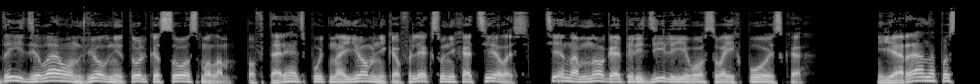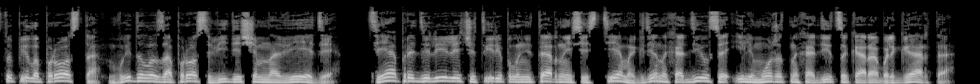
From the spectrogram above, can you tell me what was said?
Да и дела он вел не только с Осмолом. Повторять путь наемников Лексу не хотелось. Те намного опередили его в своих поисках. Я рано поступила просто, выдала запрос видящим на Веде. Те определили четыре планетарные системы, где находился или может находиться корабль Гарта.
